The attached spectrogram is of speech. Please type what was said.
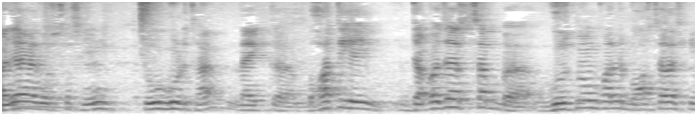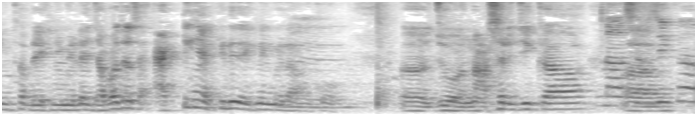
मज़ा आया दोस्तों सीन टू गुड था। लाइक बहुत ही ज़बरदस्त सब गूजबम वाले बहुत सारा सीन सब देखने मिले। ज़बरदस्त एक्टिंग एक्टिविटी देखने मिला हमको। जो नासिर जी का नासिर जी का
